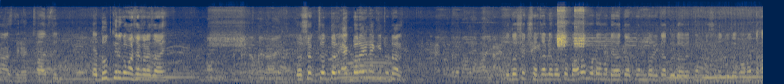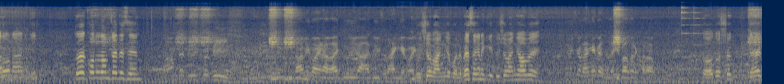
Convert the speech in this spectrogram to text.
পাঁচ দিন পাঁচ দিন। এ দুধ কীরকম আশা করা যায়? দর্শক চোদ্দ একবারই নাকি টোটাল তো দর্শক সকালে বলতে বারো মোটামুটি হয়তো পনেরো লিটার দুধ হবে পনেরো ষোলো দুধ হবে ধারণা আর কি। তো কত দাম চাইতেছেন? দুশো ভাঙ্গে বলে। বেচা কেন কি? দুশো ভাঙ্গে হবে? তো দর্শক দেখ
